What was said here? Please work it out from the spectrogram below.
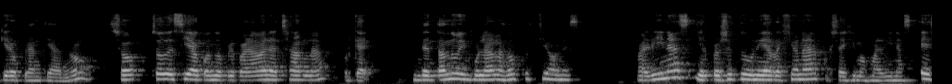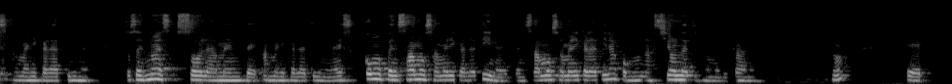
quiero plantear. ¿no? Yo, yo decía cuando preparaba la charla, porque intentando vincular las dos cuestiones, Malvinas y el proyecto de unidad regional, porque ya dijimos Malvinas es América Latina. Entonces no es solamente América Latina, es cómo pensamos América Latina, y pensamos América Latina como una nación latinoamericana. ¿no? Eh,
